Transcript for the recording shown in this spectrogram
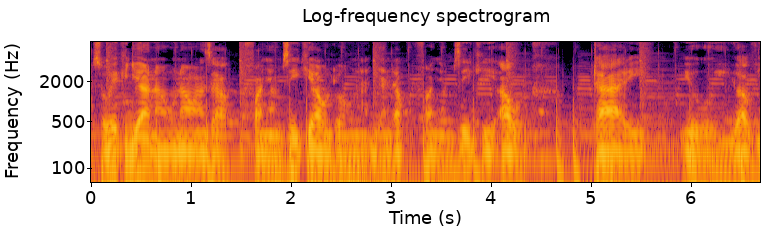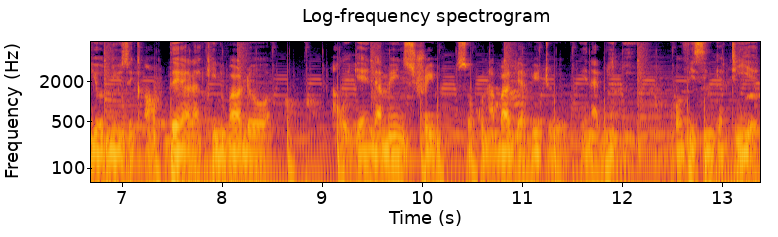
So we kijana unaoanza kufanya mziki au ndio unajiandaa kufanya mziki au tayari you, you have your music out there, lakini bado haujaenda mainstream, so kuna baadhi ya vitu inabidi wavizingatie.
